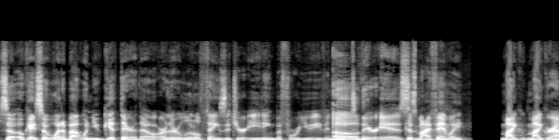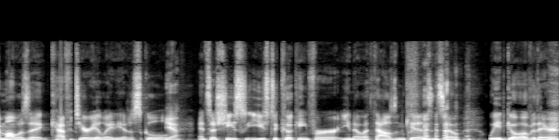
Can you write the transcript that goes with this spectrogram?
So okay, so what about when you get there though? Are there little things that you're eating before you even Oh, eat? there is. Because my family, my my grandma was a cafeteria lady at a school. Yeah. And so she's used to cooking for, you know, a thousand kids. And so we'd go over there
